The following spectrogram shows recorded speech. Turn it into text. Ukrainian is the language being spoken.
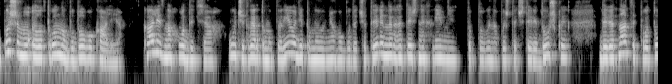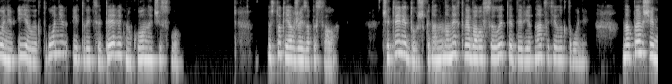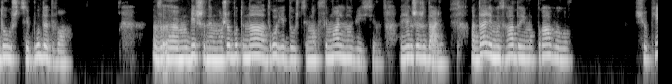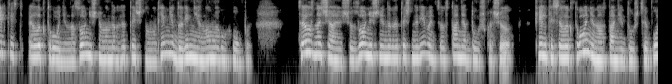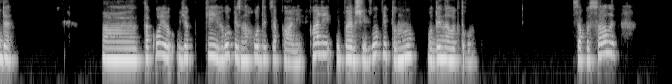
Опишемо електронну будову калія. Калій знаходиться у четвертому періоді, тому в нього буде 4 енергетичних рівні, тобто ви напишете 4 дужки, 19 протонів і електронів і 39 нуклонне число. Ось тут я вже і записала. 4 дужки, на, на них треба розселити 19 електронів. На першій дужці буде 2. Ем, Більше не може бути на другій дужці максимально 8. А як же ж далі? А далі ми згадуємо правило, що кількість електронів на зовнішньому енергетичному рівні дорівнює номеру групи. Це означає, що зовнішній енергетичний рівень це остання дужка, що кількість електронів на останній дужці буде е, такою, в якій групі знаходиться калій. Калій у першій групі, тому один електрон. Записали.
